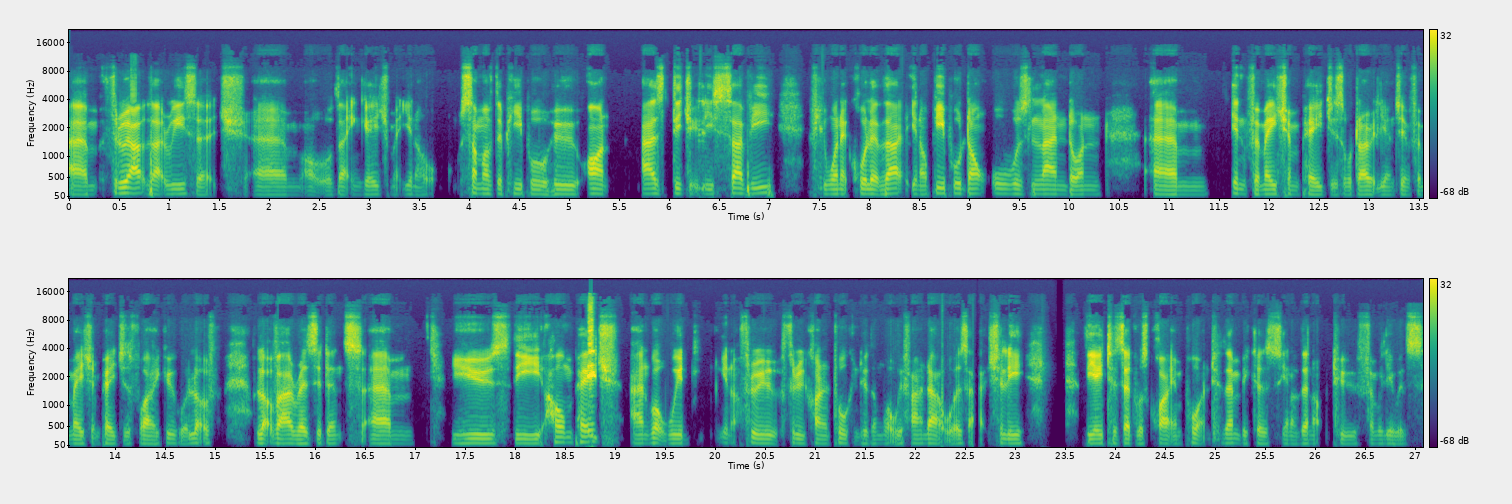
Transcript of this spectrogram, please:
Um, throughout that research um, or, or that engagement, you know, some of the people who aren't as digitally savvy, if you want to call it that, you know, people don't always land on um, information pages or directly onto information pages via Google. A lot of a lot of our residents um, use the homepage, and what we you know through through kind of talking to them, what we found out was actually the A to Z was quite important to them because you know they're not too familiar with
